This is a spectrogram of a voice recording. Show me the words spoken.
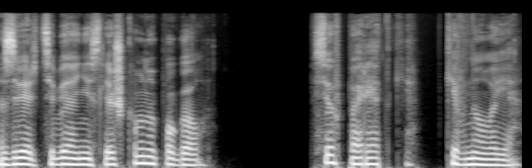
Зверь тебя не слишком напугал?» «Все в порядке», — кивнула я.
